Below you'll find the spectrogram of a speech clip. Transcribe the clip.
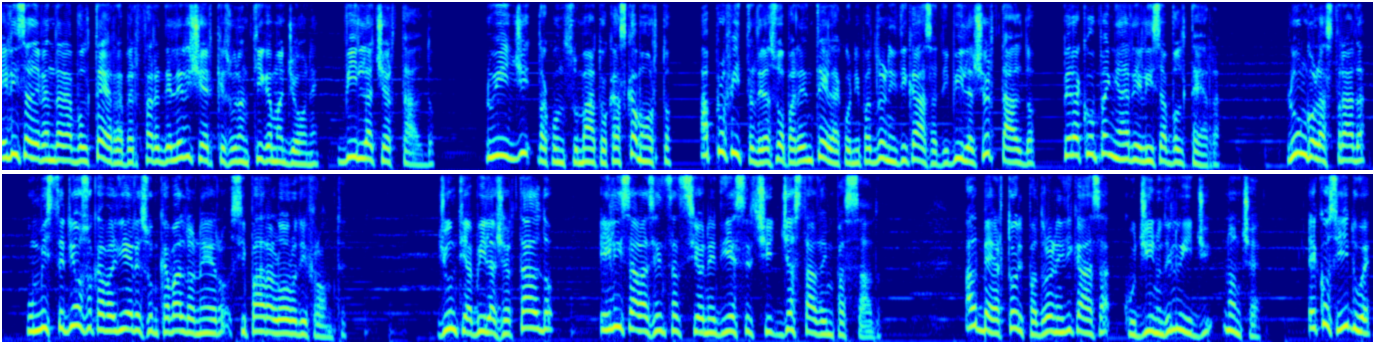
Elisa deve andare a Volterra per fare delle ricerche su un'antica magione, Villa Certaldo. Luigi, da consumato cascamorto, approfitta della sua parentela con i padroni di casa di Villa Certaldo per accompagnare Elisa a Volterra. Lungo la strada, un misterioso cavaliere su un cavallo nero si para loro di fronte. Giunti a Villa Certaldo, Elisa ha la sensazione di esserci già stata in passato. Alberto, il padrone di casa, cugino di Luigi, non c'è. E così i due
